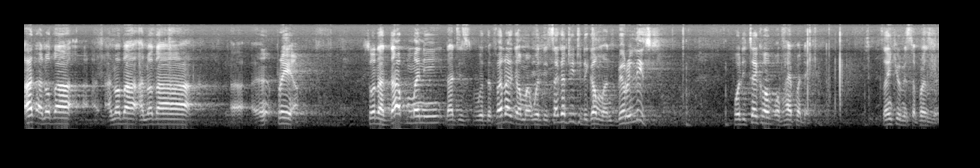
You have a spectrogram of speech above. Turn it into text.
add another another another uh, uh, prayer so that that money that is with the federal government with the secretary to the government be released for the takeoff of HYPADEC. Thank you, Mr. President.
